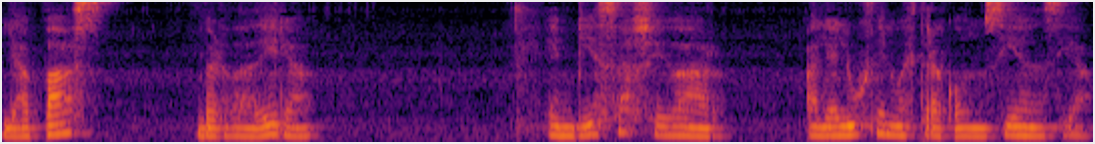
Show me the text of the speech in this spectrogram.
La paz verdadera empieza a llegar a la luz de nuestra conciencia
